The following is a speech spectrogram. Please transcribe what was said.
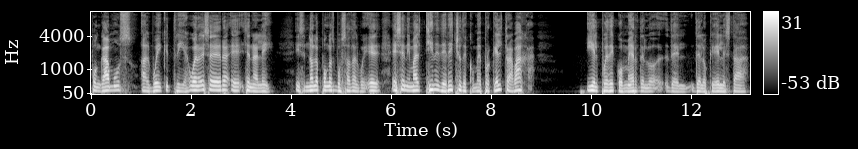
pongamos al buey que tría. Bueno, esa era eh, en la ley. Dice, no le pongas bozada al buey. E, ese animal tiene derecho de comer porque él trabaja y él puede comer de lo, de, lo que él está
